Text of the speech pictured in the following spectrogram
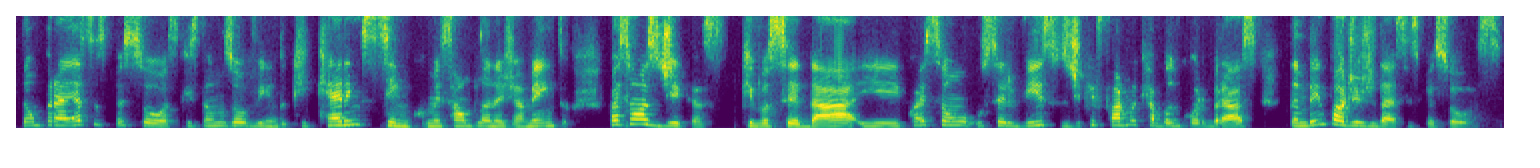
Então, para essas pessoas que estão nos ouvindo, que querem sim começar um planejamento, quais são as dicas que você dá e quais são os serviços, de que forma que a Bancorbras também pode ajudar essas pessoas?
